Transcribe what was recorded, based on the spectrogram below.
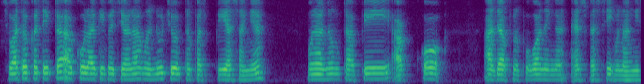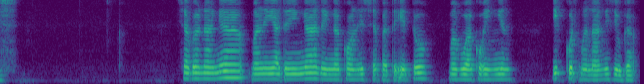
Suatu ketika aku lagi berjalan menuju tempat biasanya, merenung tapi aku ada perempuan dengan ekspresi menangis. Sebenarnya melihat dirinya dengan kondisi seperti itu membuatku ingin ikut menangis juga.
